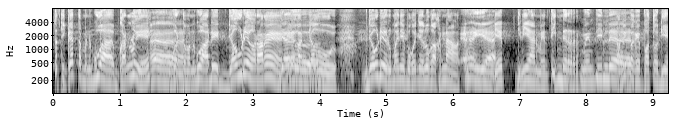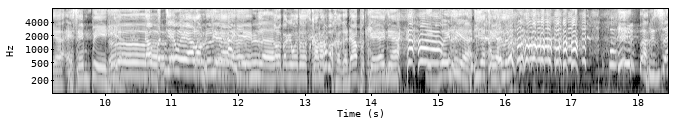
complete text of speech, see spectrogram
ketika teman gua, bukan lu ya, Eh. bukan teman gua, ada jauh deh orangnya, ya Jauh. kan jauh, jauh deh rumahnya pokoknya lu gak kenal. Eh, iya. Dia jadian main Tinder, Main Tinder. tapi pakai foto dia SMP. ya. Oh. Dapet cewek alhamdulillah. Cewek, iya. alhamdulillah. Kalau pakai foto sekarang mah kagak dapet kayaknya. Kayak gue itu ya. Iya kayak lu. Bangsa.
